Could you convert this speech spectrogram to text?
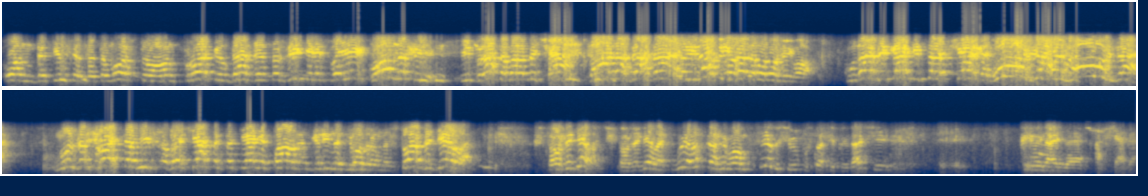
Он допился до того, что он пропил даже сожителей своей комнаты и брата Бородача. Да, да, да, да, И надо было его. Куда же катится общага? Ужас, ужас! Нужно срочно обращаться к Татьяне Павловне Галиной Федоровне. Что же делать? Что же делать? Что же делать? Мы расскажем вам в следующий выпуск нашей передачи «Криминальная общага».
